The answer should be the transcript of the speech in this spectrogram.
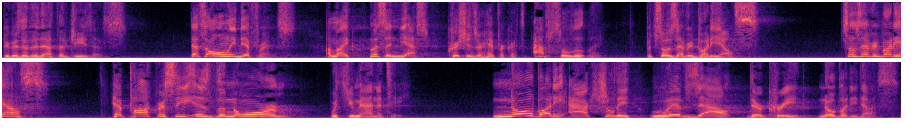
because of the death of Jesus. That's the only difference. I'm like, listen, yes, Christians are hypocrites. Absolutely. But so is everybody else. So is everybody else. Hypocrisy is the norm with humanity. Nobody actually lives out their creed. Nobody does.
